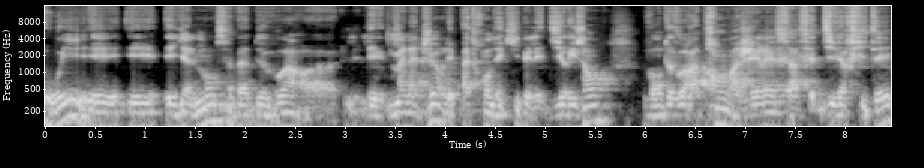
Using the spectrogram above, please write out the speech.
oui, et, et, également, ça va devoir euh, les managers, les patrons d'équipe et les dirigeants vont devoir apprendre à gérer ça, cette diversité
